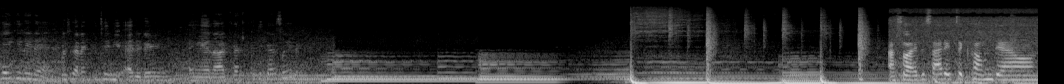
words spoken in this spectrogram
taking it in. I'm just gonna continue editing and I'll catch up with you guys later. So I decided to come down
